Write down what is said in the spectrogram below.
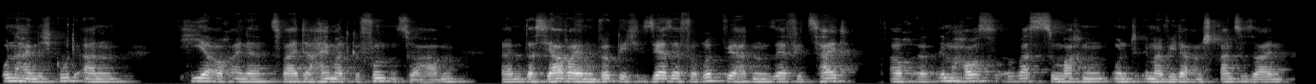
unheimlich gut an, hier auch eine zweite Heimat gefunden zu haben. Ähm, das Jahr war ja nun wirklich sehr, sehr verrückt. Wir hatten sehr viel Zeit, auch äh, im Haus was zu machen und immer wieder am Strand zu sein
